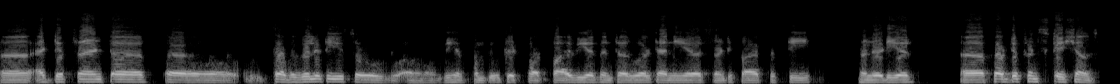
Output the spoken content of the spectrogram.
uh, at different uh, uh, probabilities. So uh, we have computed for five years interval, 10 years, 25, 50, 100 years uh, for different stations.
